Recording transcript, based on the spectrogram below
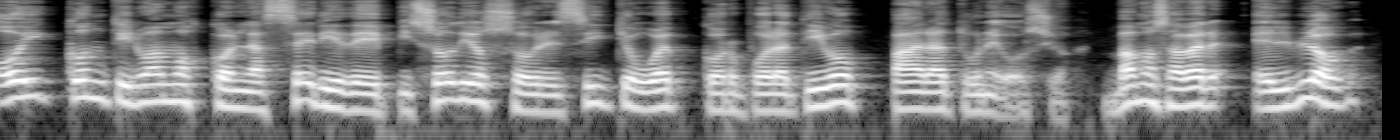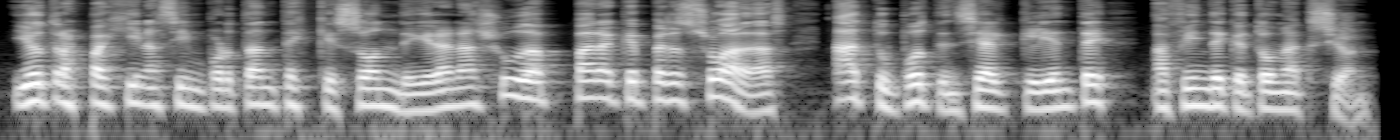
Hoy continuamos con la serie de episodios sobre el sitio web corporativo para tu negocio. Vamos a ver el blog y otras páginas importantes que son de gran ayuda para que persuadas a tu potencial cliente a fin de que tome acción.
